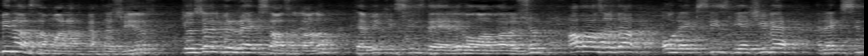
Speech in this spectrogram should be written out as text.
biraz da maraq qatacağıq. Gözəl bir rəqs hazırlanıb, təbii ki, siz dəyərli qonaqlar üçün. Hal-hazırda o rəqsi izləyəcək və rəqsin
